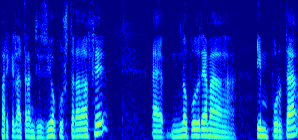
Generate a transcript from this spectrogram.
perquè la transició costarà de fer, eh, no podrem a importar,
